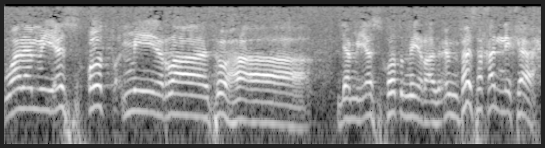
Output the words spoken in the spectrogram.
ولم يسقط ميراثها. لم يسقط ميراث. انفسخ النكاح.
